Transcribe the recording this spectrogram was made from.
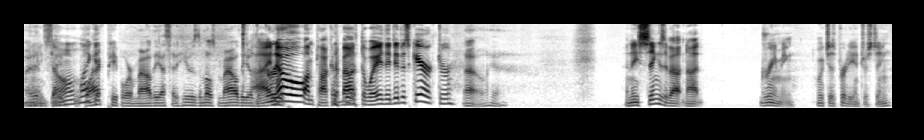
I, didn't say don't like it. black it. people were mouthy. I said he was the most mouthy of the I group. know. I'm talking about the way they did his character. Oh yeah. And he sings about not dreaming, which is pretty interesting.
